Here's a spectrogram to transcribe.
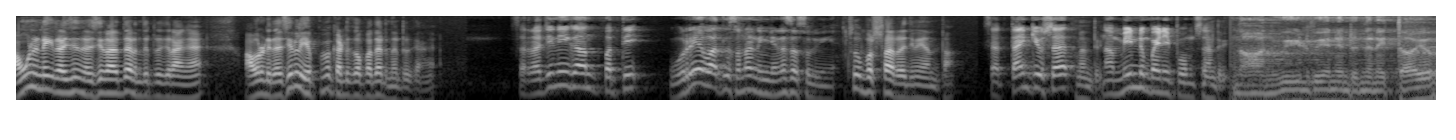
அவங்களும் இன்றைக்கி ரஜினி ரசிகராக தான் இருந்துட்டு இருக்கிறாங்க. அவருடைய ரசிகர்கள் எப்பவுமே கட்டுக்கோப்பாக தான் இருந்துட்டு இருக்காங்க. சார் ரஜினிகாந்த் பற்றி ஒரே வார்த்தையில் சொன்னால் நீங்கள் என்ன சார் சொல்லுவீங்க? சூப்பர் ஸ்டார் ரஜினிகாந்த் தான். சார் தேங்க்யூ சார் நன்றி. நான் மீண்டும் பயணிப்போம் சார். நன்றி. நான் வீழ்வேன் என்று நினைத்தாயோ?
